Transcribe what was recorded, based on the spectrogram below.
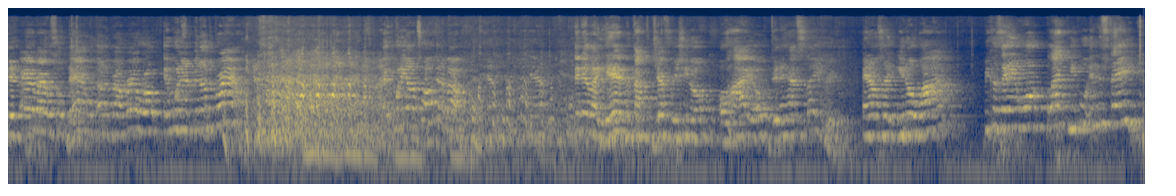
if everybody was so down with the Underground Railroad, it wouldn't have been underground. Like, yeah, but Dr. Jeffries, you know, Ohio didn't have slavery. And I was like, you know why? Because they didn't want black people in the state.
